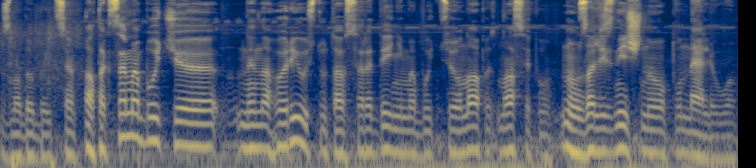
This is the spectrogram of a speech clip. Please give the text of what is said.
знадобиться. А так це, мабуть, е, не на горі ось тут, а всередині, мабуть, цього насипу, ну, залізничного тунелю.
